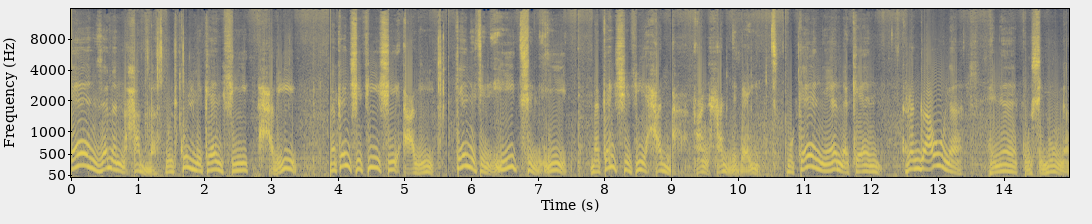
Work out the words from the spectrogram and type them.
كان زمن محبة والكل كان فيه حبيب. ما كانش فيه شيء عجيب. كانت الإيد في الإيد. ما كانش فيه حد عن حد بعيد. وكان يا مكان رجعونا هناك وسيبونا.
